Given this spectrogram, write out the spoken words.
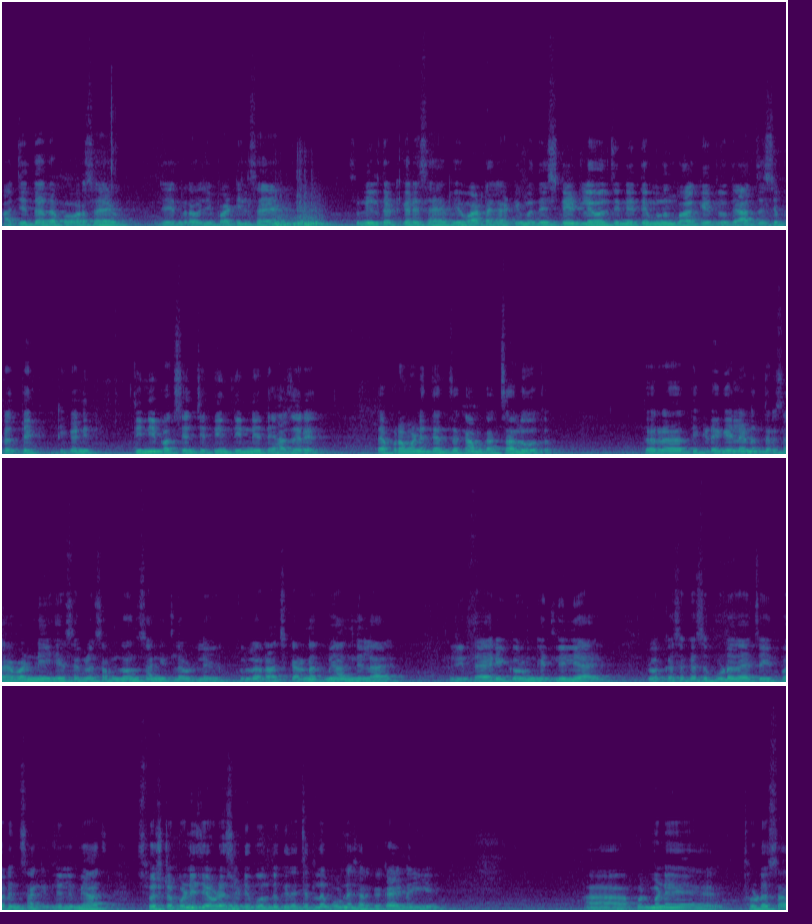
अजितदादा पवार साहेब जयंतरावजी पाटील साहेब सुनील तटकरे साहेब हे वाटाघाटीमध्ये स्टेट लेवलचे नेते म्हणून भाग घेत होते. आज जसे प्रत्येक ठिकाणी तिन्ही पक्षांचे तीन तीन नेते हजर आहेत त्याप्रमाणे त्यांचं कामकाज चालू होतं. तर तिकडे गेल्यानंतर साहेबांनी हे सगळं समजावून सांगितलं म्हटले तुला राजकारणात मी आणलेलं आहे तुझी तयारी करून घेतलेली आहे तुला कसं कसं पुढं जायचं इथपर्यंत सांगितलेलं मी आज स्पष्टपणे जेवढ्यासाठी बोलतो की त्याच्यात लपवण्यासारखं काही नाही आहे पण म्हणे थोडंसा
